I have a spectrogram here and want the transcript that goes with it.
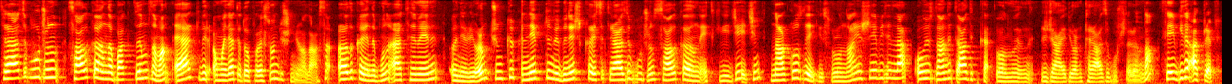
Terazi burcunun sağlık alanına baktığım zaman eğer ki bir ameliyat ya da operasyon düşünüyorlarsa Aralık ayında bunu ertelemelerini öneriyorum. Çünkü Neptün ve Güneş karesi terazi burcunun sağlık alanını etkileyeceği için narkozla ilgili sorunlar yaşayabilirler. O yüzden de daha dikkatli olmalarını rica ediyorum terazi burçlarından. Sevgili akrep,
